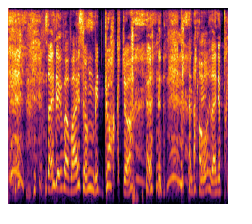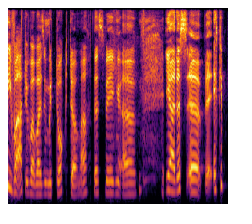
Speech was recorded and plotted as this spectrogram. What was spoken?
seine Überweisung mit Doktor, dann okay. auch seine Privatüberweisung mit Doktor macht. Deswegen, äh, ja, das, äh, es gibt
